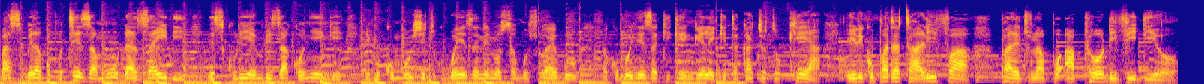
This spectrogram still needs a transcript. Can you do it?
Basi bila kupoteza muda zaidi, nisikulie mbi zako nyingi, nikukumbushe tu kubonyeza neno subscribe na kubonyeza kikengele kitakachotokea ili kupata taarifa pale tunapo upload video.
